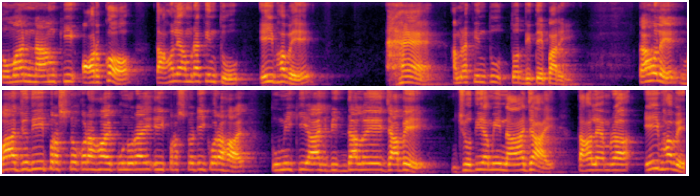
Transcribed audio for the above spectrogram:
তোমার নাম কি অর্ক? তাহলে আমরা কিন্তু এইভাবে হ্যাঁ আমরা কিন্তু উত্তর দিতে পারি। তাহলে, বা যদি প্রশ্ন করা হয়, পুনরায় এই প্রশ্নটি করা হয়, তুমি কি আজ বিদ্যালয়ে যাবে? যদি আমি না যাই, তাহলে আমরা এইভাবে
